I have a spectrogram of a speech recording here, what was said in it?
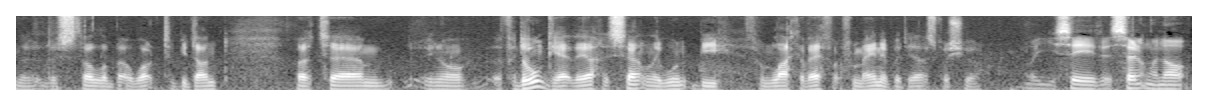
There's still a bit of work to be done. But um, you know, if we don't get there, it certainly won't be from lack of effort from anybody. That's for sure. Like you say, it's certainly not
